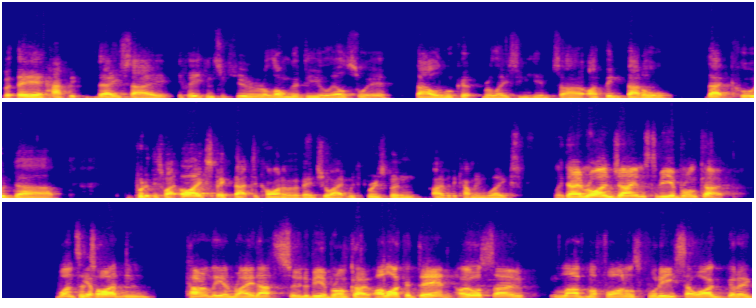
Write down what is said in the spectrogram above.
but they're happy. They say if he can secure a longer deal elsewhere, they'll look at releasing him. So I think that'll that could uh, put it this way. I expect that to kind of eventuate with Brisbane over the coming weeks. Okay, Ryan James to be a Bronco. Once a yep. Titan, currently a Raider, soon to be a Bronco. I like it, Dan. I also love my finals footy, so I've got to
